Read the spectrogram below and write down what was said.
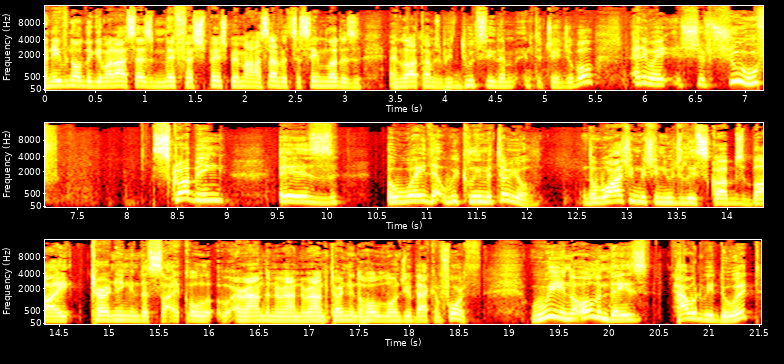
And even though the Gemara says mefeshpesh b'ma'asav, it's the same letters, and a lot of times we do see them interchangeable. Anyway, shifshuf, scrubbing, is a way that we clean material. The washing machine usually scrubs by turning in the cycle around and around and around, turning the whole laundry back and forth. We, in the olden days, how would we do it?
